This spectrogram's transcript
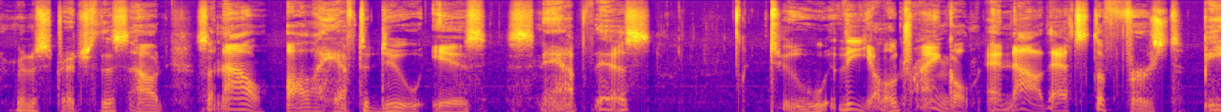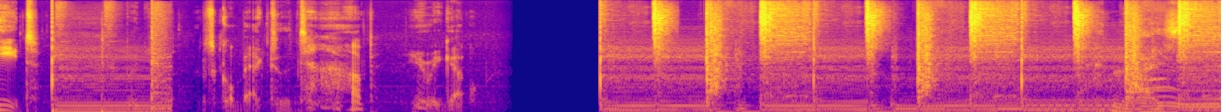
I'm going to stretch this out. So now all I have to do is snap this to the yellow triangle. And now that's the first beat. Let's go back to the top. Here we go. Nice.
